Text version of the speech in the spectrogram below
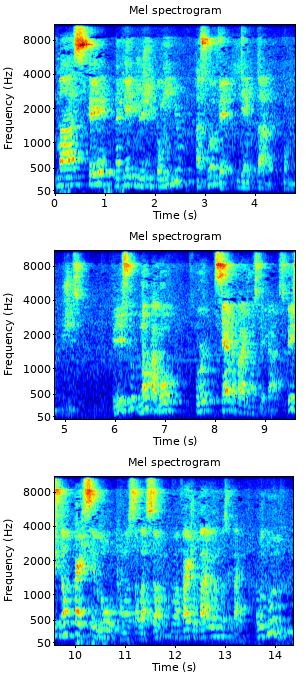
mas crê naquele que justifica o ímpio, a sua fé lhe é imputada como justiça. Cristo não pagou por certa parte dos nossos pecados. Cristo não parcelou a nossa salvação, uma parte eu pago, outra você paga. Pagou tudo.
